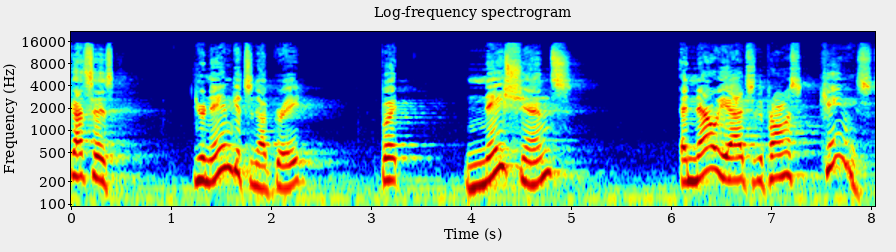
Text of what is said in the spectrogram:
God says, Your name gets an upgrade, but nations, and now he adds to the promise, kings.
